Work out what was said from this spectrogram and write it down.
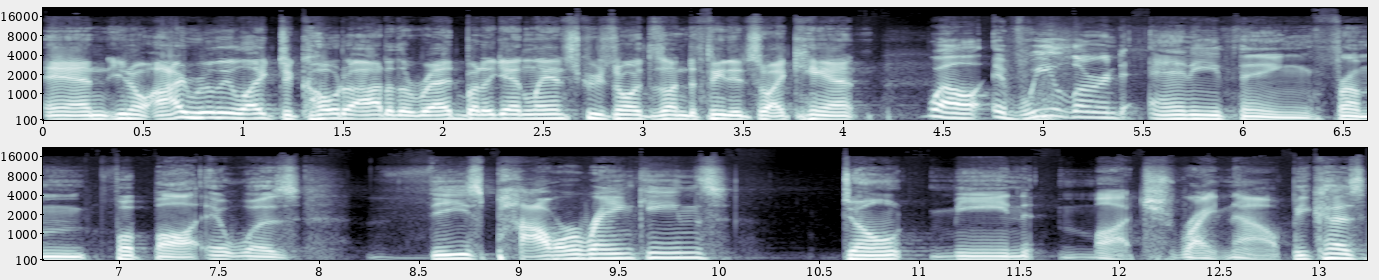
and you know, I really like Dakota out of the red, but again, L'Anse Creuse North is undefeated, so I can't. Well, if we learned anything from football, it was these power rankings don't mean much right now because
